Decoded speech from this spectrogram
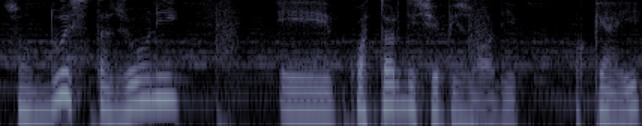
sono due stagioni e 14 episodi, ok?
